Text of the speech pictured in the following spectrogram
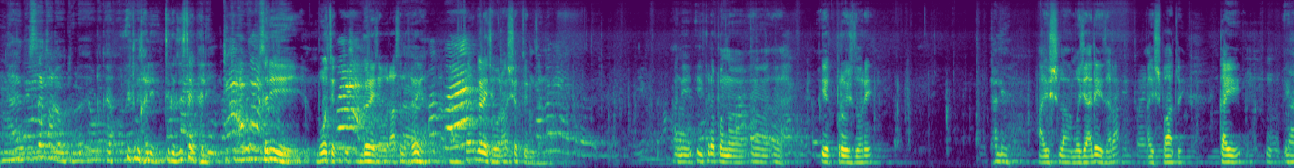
नाही दिसलं थोडं थोडं एवढं काय खोल इथून खाली तिकडे दिसतंय खाली. तरी बहुतेक गळ्याच्या वर असलं खरं का? गळ्याच्या वर असू शकतो मित्रांनो आणि इकडं पण एक प्रवेशद्वार आहे. खाली. आयुषला मजा आली जरा. आयुष पाहतोय. काही ना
